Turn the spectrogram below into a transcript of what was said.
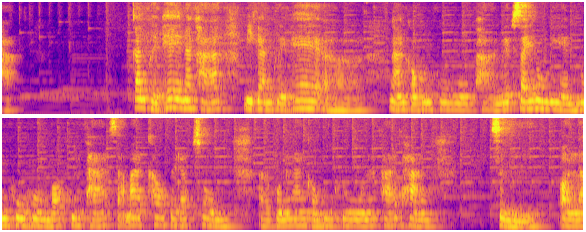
ค่ะ การเผยแพร่นะคะ มีการเผยแพร่งานของคุณครูผ่านเว็บไซต์โรงเรียนลุงครูโฮมบ็อกนะคะ สามารถเข้าไปรับชมผลงานของคุณครูนะคะ ทางสื่อออนไล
